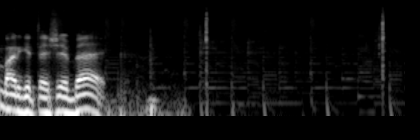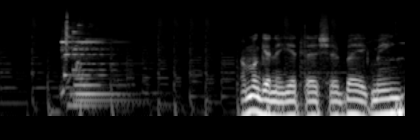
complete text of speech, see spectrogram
I'm about to get that shit back. I'm gonna get that shit back, man.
